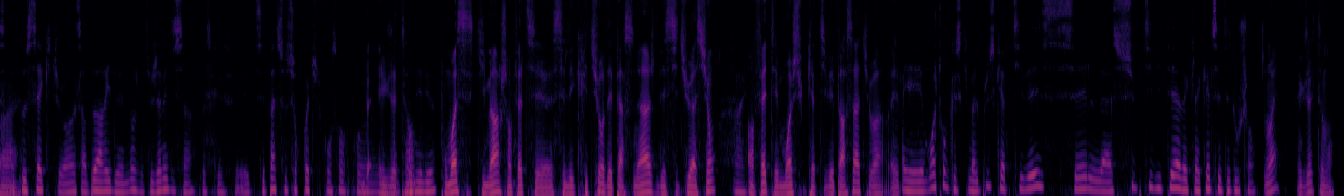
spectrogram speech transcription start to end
euh, c'est un peu sec tu vois c'est un peu aride non je me suis jamais dit ça parce que c'est- pas ce sur quoi tu te concentres Bah, euh, exactement. en premier lieu Pour moi, c'est ce qui marche en fait, c'est c'est l'écriture des personnages, des situations. Ouais. En fait, et moi, je suis captivé par ça, tu vois. Et- et moi je trouve que ce qui m'a le plus captivé c'est la subtilité avec laquelle c'était touchant Ouais, exactement.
